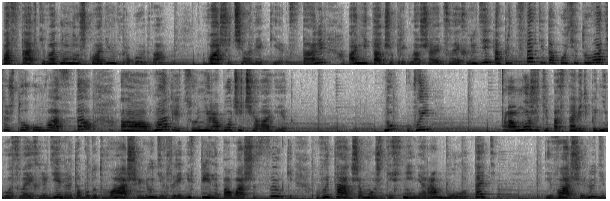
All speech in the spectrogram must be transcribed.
Поставьте в одну ножку один, в другую два. Ваши человеки встали, они также приглашают своих людей. А представьте такую ситуацию, что у вас стал а, в матрицу нерабочий человек. Ну, вы можете поставить под него своих людей, но это будут ваши люди, зарегистрированы по вашей ссылке. Вы также можете с ними работать. И ваши люди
